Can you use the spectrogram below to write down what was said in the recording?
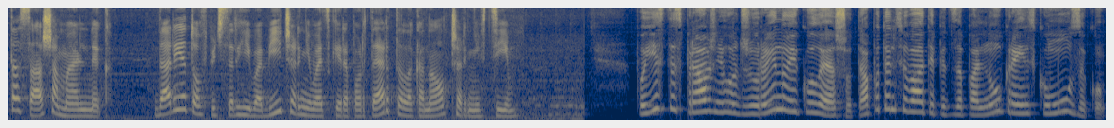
та Саша Мельник. Дар'я Товпіч, Сергій Бабій, Чернівецький репортер, телеканал Чернівці. Поїсти справжнього джурину і кулешу та потанцювати під запальну українську музику.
